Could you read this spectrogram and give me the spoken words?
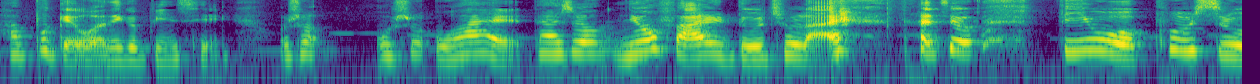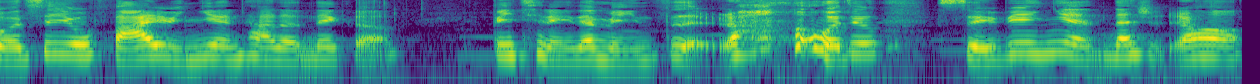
他不给我那个冰淇淋，我说。我说 why？他说你用法语读出来，他就逼我 push 我去用法语念他的那个冰淇淋的名字，然后 我就随便念，但是然后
